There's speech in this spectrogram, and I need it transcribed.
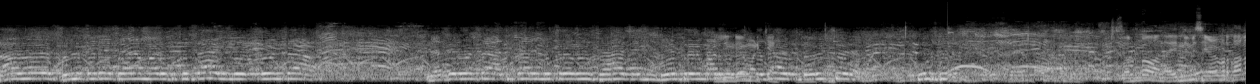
ನಾವು ಫುಲ್ ಕಡೆ ಧ್ಯಾನ ಮಾಡಬೇಕಂತ ಇಲ್ಲಿ ಇರುವಂತ ನಡೆದಿರುವಂತ ಅಧಿಕಾರಿ ಮಿತ್ರರನ್ನು ಸಹ ನಿಯಂತ್ರಣ ಮಾಡಿ ದಯವಿಟ್ಟು ಕೂಡ್ಸಿ ಸ್ವಲ್ಪ ಒಂದು ಐದು ನಿಮಿಷ ಹೇಳ್ಬಿಡ್ತಾನ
